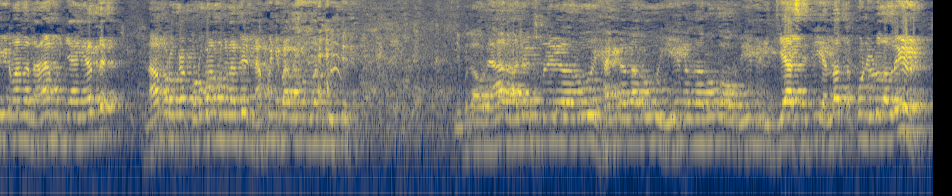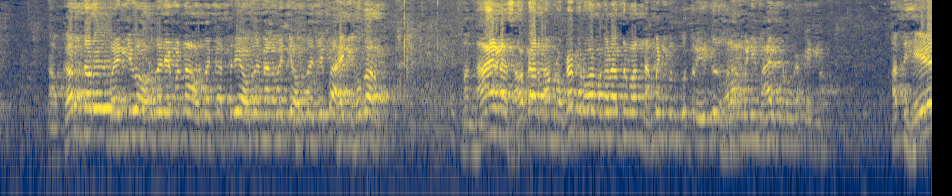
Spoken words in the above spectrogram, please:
ಇಟ್ಟು ಬಂದ ನಾ ಮುಂಜಾನೆ ಅಂತ ನಮ್ಮ ರೊಕ್ಕ ಕೊಡ್ಬಾರ್ದು ನಮ್ಮ ಮನೆ ಬಾಗಿಲು ಬಂದು ನಿಮ್ಗೆ ಅವ್ರು ಯಾರು ಆಡಳಿತ ಮಾಡಿದಾರು ಹೆಂಗದಾರು, ಏನದಾರು, ಅವ್ರ ಏನು ಇತಿಹಾಸ ಐತಿ ಎಲ್ಲ ತಕೊಂಡು ಇಡೋದಾದ್ರೆ ಹೇಳಿ ನಾವು ಕರ್ದರು ಬಂದೀವಿ ಅವ್ರದೇ ಮಣ್ಣ, ಅವ್ರದೇ ಕತ್ರಿ, ಅವ್ರದೇ ಮೆಳವೈತಿ ಅವ್ರದೇ ದೀಪ ಹಾಕಿ ಹೋಗಾರ. ಮತ್ತೆ ನಾಳೆ ಸಾವುಕಾರ ನಮ್ಮ ರೊಕ್ಕ ಕೊಡುವ ಮಗನ ಅಂತ ಬಂದು ನಮ್ಮ ಮನೆ ಬಂದು ಕೂತ್ರೆ ಇದ್ದು ಹೊರ ಮನೆ ಮಾಡಿ ಕೊಡ್ಬೇಕಾಗಿ ನಾವು ಅದ್ ಹೇಳೇ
